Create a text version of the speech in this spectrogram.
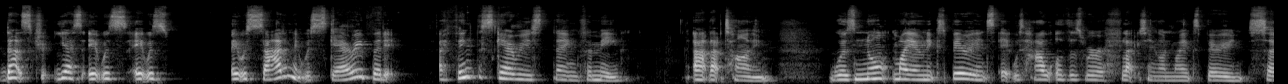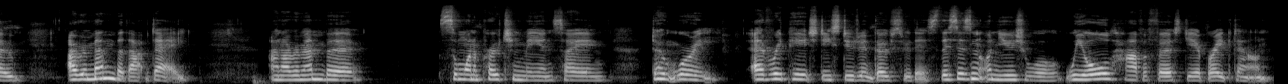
That's true. Yes, it was. It was. It was sad and it was scary, but it. I think the scariest thing for me at that time was not my own experience, it was how others were reflecting on my experience. So I remember that day, and I remember someone approaching me and saying, Don't worry, every PhD student goes through this. This isn't unusual. We all have a first year breakdown.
